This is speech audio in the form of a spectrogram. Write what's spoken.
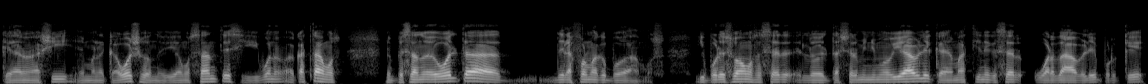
quedaron allí, en Manacabollo, donde vivíamos antes, y bueno, acá estamos, empezando de vuelta de la forma que podamos. Y por eso vamos a hacer lo del taller mínimo viable, que además tiene que ser guardable, porque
